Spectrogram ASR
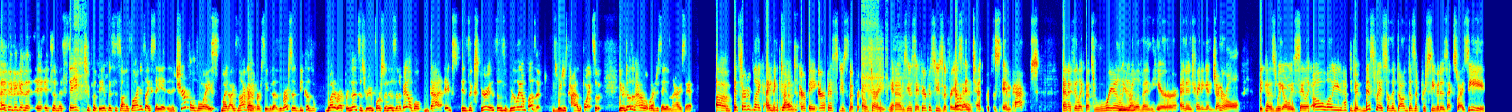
I think again that it's a mistake to put the emphasis on. As long as I say it in a cheerful voice, my dog's not going right. to perceive it as aversive because what it represents is reinforcement isn't available. That ex- is experienced as really unpleasant, mm-hmm. which is kind of the point. So, you know, it doesn't matter what word you say, it doesn't matter how you say it. Um, it's sort of like I, I think don't um, think, therapists use the oh sorry Hannah I was going to say therapists use the phrase okay. intent versus impact, and I feel like that's really mm-hmm. relevant here and in training in general because we always say like oh well you have to do it this way so the dog doesn't perceive it as X Y Z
